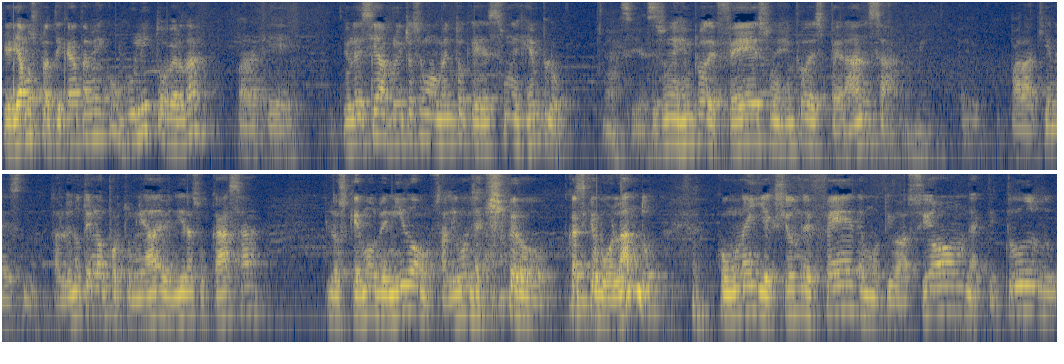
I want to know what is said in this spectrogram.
queríamos platicar también con Julito, ¿verdad? Para que yo le decía a Julito ese momento que es un ejemplo. Así es. Es un ejemplo de fe, es un ejemplo de esperanza para quienes tal vez no tienen la oportunidad de venir a su casa, los que hemos venido salimos de aquí, pero casi que volando, con una inyección de fe, de motivación, de actitud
